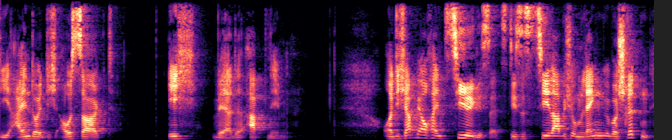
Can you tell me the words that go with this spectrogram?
die eindeutig aussagt, ich werde abnehmen. Und ich habe mir auch ein Ziel gesetzt. Dieses Ziel habe ich um Längen überschritten.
